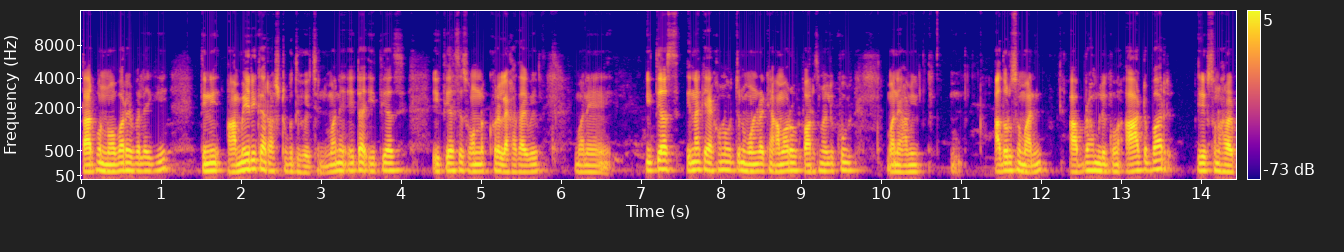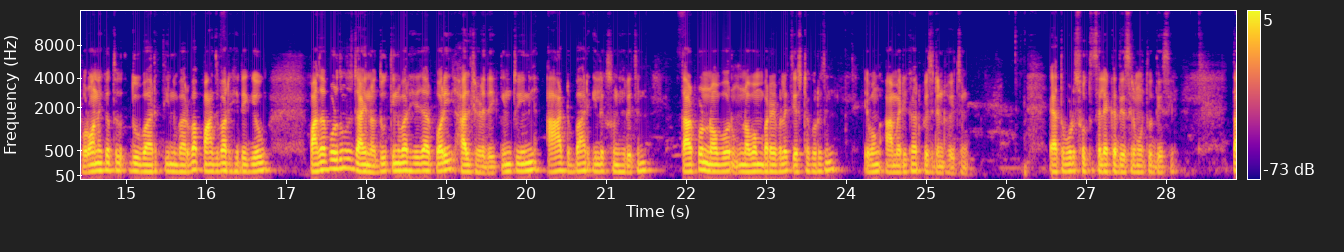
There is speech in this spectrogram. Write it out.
তারপর নবারের বেলায় গিয়ে তিনি আমেরিকার রাষ্ট্রপতি হয়েছেন। মানে এটা ইতিহাস, ইতিহাসে স্বর্ণাক্ষরে লেখা থাকবে। মানে ইতিহাস এনাকে এখনও পর্যন্ত মনে রাখে। আমারও পার্সোনালি খুব মানে আমি আদর্শ মানি। আব্রাহাম লিঙ্কন আটবার ইলেকশন হারার পর, অনেকে তো দুবার, তিনবার বা পাঁচবার হেরে গিয়েও, পাঁচবার পর্যন্ত যায় না দু তিনবার হেরে যাওয়ার পরেই হাল ছেড়ে দেয়। কিন্তু ইনি আটবার ইলেকশন হেরেছেন, তারপর নবর নবমবারের বেলায় চেষ্টা করেছেন এবং আমেরিকার প্রেসিডেন্ট হয়েছেন। এত বড় শক্তিশালী একটা দেশের মতো দেশে। তা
